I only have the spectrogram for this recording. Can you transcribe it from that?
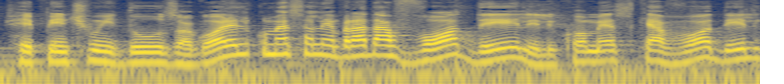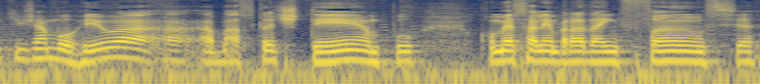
De repente um idoso agora, ele começa a lembrar da avó dele, ele começa que a avó dele que já morreu há, há- bastante tempo, começa a lembrar da infância,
